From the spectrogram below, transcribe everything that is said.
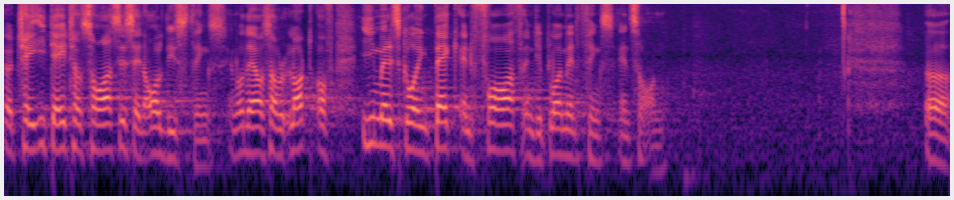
uh, JE data sources and all these things. You know, there was a lot of emails going back and forth and deployment things and so on. Uh,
